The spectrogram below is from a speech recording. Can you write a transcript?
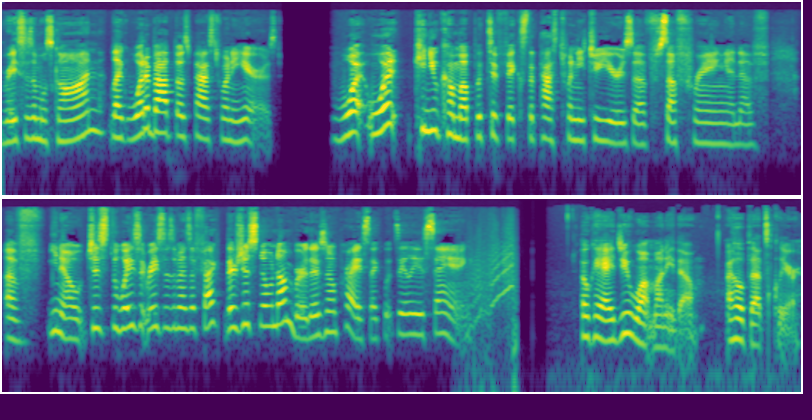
racism was gone? Like what about those past 20 years? What what can you come up with to fix the past 22 years of suffering and of of, you know, just the ways that racism has affected there's just no number, there's no price like what Zaylee is saying. Okay, I do want money though. I hope that's clear.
